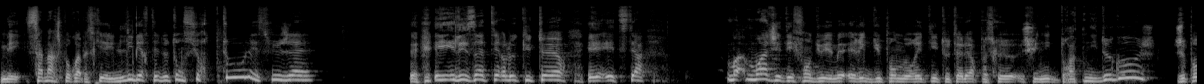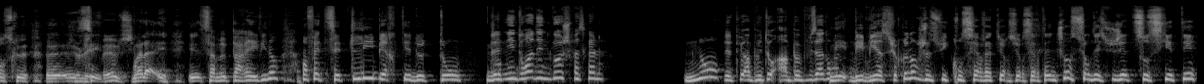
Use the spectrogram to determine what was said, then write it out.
mais ça marche pourquoi? Parce qu'il y a une liberté de ton sur tous les sujets. Et les interlocuteurs, et, etc. Moi, j'ai défendu Éric Dupont-Moretti tout à l'heure parce que je suis ni de droite ni de gauche. Je pense que euh, voilà, et, ça me paraît évident. En fait, cette liberté de ton. Vous n'êtes ni droite ni de gauche, Pascal? Non. Vous êtes un peu, un peu plus à droite. Mais, bien sûr que non. Je suis conservateur sur certaines choses, sur des sujets de société.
